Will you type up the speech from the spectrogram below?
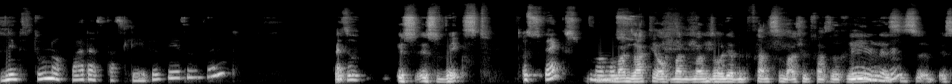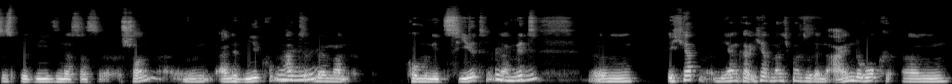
nimmst du noch wahr, dass das Lebewesen sind? Also Es, es wächst. es wächst, man Man, sagt ja auch, man, man soll ja mit Pflanzen beispielsweise reden. Mhm. Es, ist, es ist bewiesen, dass das schon ähm, eine Wirkung hat, Mhm. wenn man kommuniziert Mhm. damit. Ähm, ich habe, Bianca, ich habe manchmal so den Eindruck, ähm,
